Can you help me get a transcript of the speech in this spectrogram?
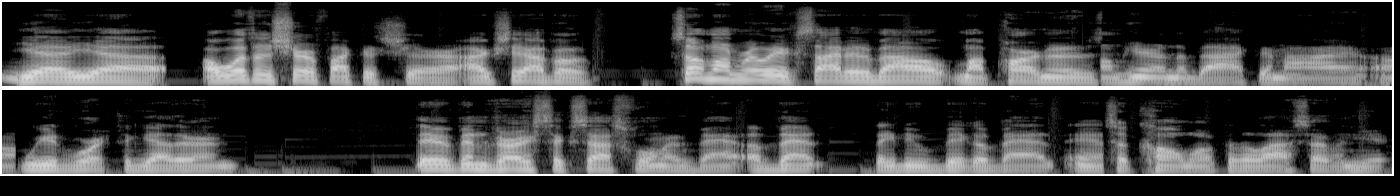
Yeah, yeah. I wasn't sure if I could share. I actually have a something I'm really excited about. My partners, I'm here in the back, and I um, we had worked together, and they've been very successful in event event. They do big event in Tacoma for the last seven years.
